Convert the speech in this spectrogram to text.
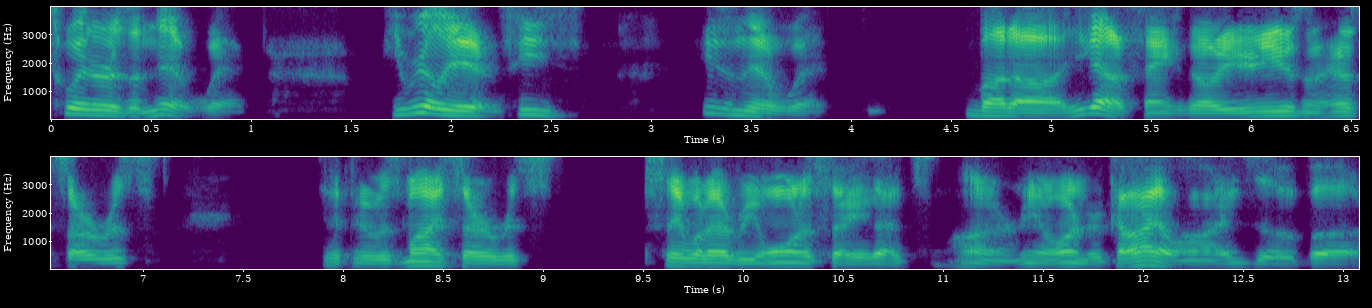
Twitter is a nitwit. He really is. He's he's a nitwit. But uh, you got to think though, you're using his service. If it was my service, say whatever you want to say. That's under you know under guidelines of uh,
